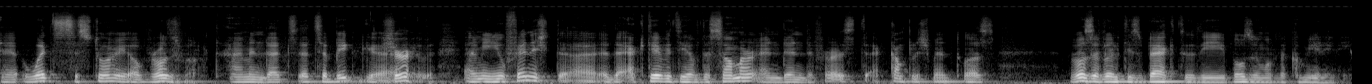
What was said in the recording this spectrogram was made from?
uh, what's the story of Roosevelt? I mean, that's, that's a big. Uh, sure. I mean, you finished uh, the activity of the summer, and then the first accomplishment was Roosevelt is back to the bosom of the community.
